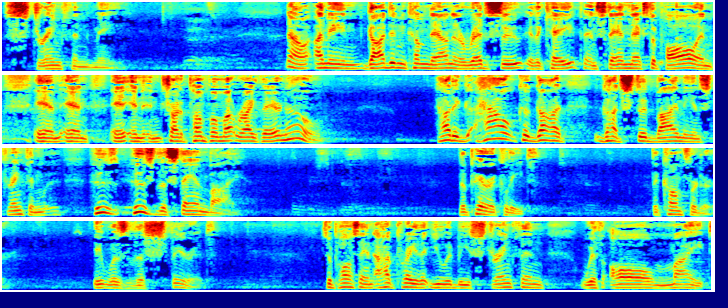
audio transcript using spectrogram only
strengthened me. Now, I mean, God didn't come down in a red suit and a cape and stand next to Paul and, and, and, and, and try to pump him up right there. No. How did, how could God, God stood by me and strengthened? Who's, who's the standby? The paraclete, the comforter. It was the Spirit. So Paul's saying, I pray that you would be strengthened with all might,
